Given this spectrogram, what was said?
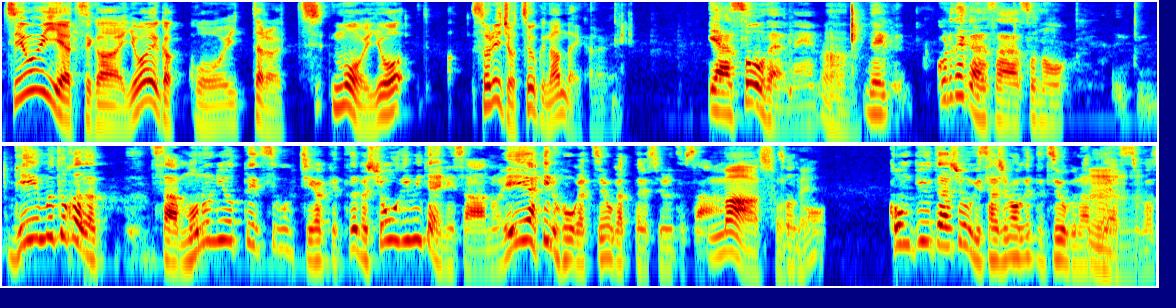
強いやつが弱い学校行ったら、つもう弱、それ以上強くなんないからね。いや、そうだよね。うん。で、これだからさ、その、ゲームとかださ、ものによってすごく違くて、例えば将棋みたいにさ、あの AI の方が強かったりするとさ、まあ、そうね。その、コンピューター将棋指しまくって強くなったやつとか、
